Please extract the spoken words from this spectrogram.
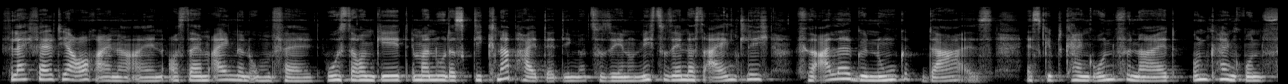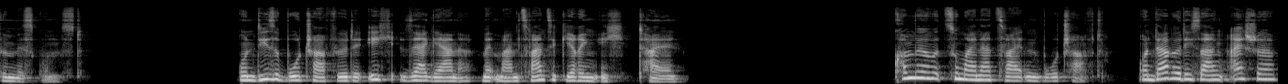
vielleicht fällt dir auch eine ein aus deinem eigenen Umfeld, wo es darum geht, immer nur das, die Knappheit der Dinge zu sehen und nicht zu sehen, dass eigentlich für alle genug da ist. Es gibt keinen Grund für Neid und keinen Grund für Missgunst. Und diese Botschaft würde ich sehr gerne mit meinem 20-jährigen Ich teilen. Kommen wir zu meiner zweiten Botschaft. Und da würde ich sagen, Aische,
